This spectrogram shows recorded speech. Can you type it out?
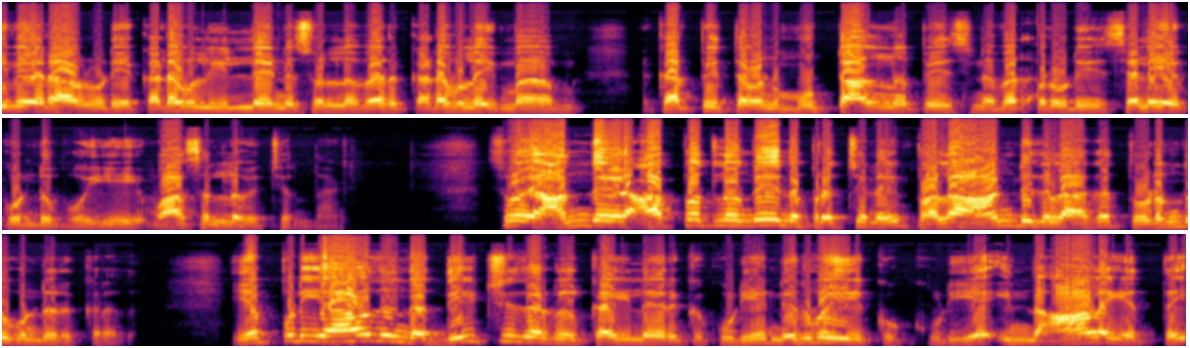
ஈவேராவனுடைய கடவுள் இல்லைன்னு சொல்லவர் கடவுளை ம கற்பித்தவன் முட்டாள்னு பேசினவர் அவருடைய சிலையை கொண்டு போய் வாசலில் வச்சுருந்தாங்க. ஸோ அந்த அப்பத்துலேருந்தே இந்த பிரச்சனை பல ஆண்டுகளாக தொடர்ந்து கொண்டு இருக்கிறது எப்படியாவது இந்த தீட்சிதர்கள் கையில் இருக்கக்கூடிய நிர்வகிக்கக்கூடிய இந்த ஆலயத்தை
